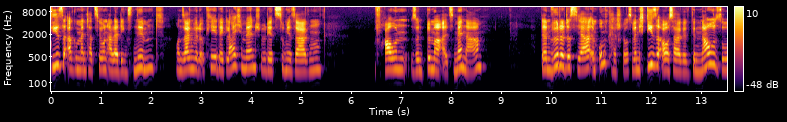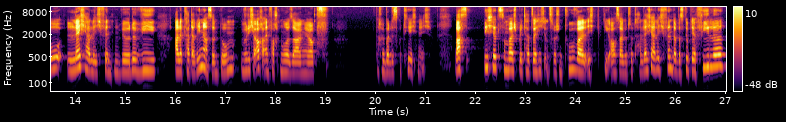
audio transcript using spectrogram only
diese Argumentation allerdings nimmt und sagen würde, okay, der gleiche Mensch würde jetzt zu mir sagen, Frauen sind dümmer als Männer, dann würde das ja im Umkehrschluss, wenn ich diese Aussage genauso lächerlich finden würde, wie alle Katharinas sind dumm, würde ich auch einfach nur sagen, ja, pff, darüber diskutiere ich nicht. Was ich jetzt zum Beispiel tatsächlich inzwischen tue, weil ich die Aussage total lächerlich finde, aber es gibt ja viele,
